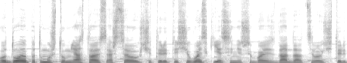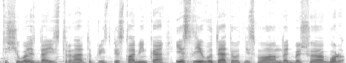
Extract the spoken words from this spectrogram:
Одою, потому что у меня осталось аж целых 4000 войск, если не ошибаюсь. Да, да, целых 4000 войск, да, и страна это, в принципе, слабенькая. Если вот это вот не смогла нам дать большой отбор,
